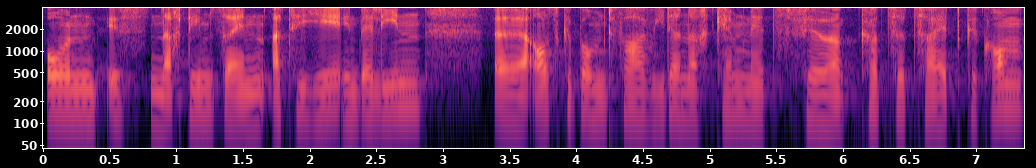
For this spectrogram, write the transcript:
und ist, nachdem sein Atelier in Berlin äh, ausgebombt war, wieder nach Chemnitz für kurze Zeit gekommen,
